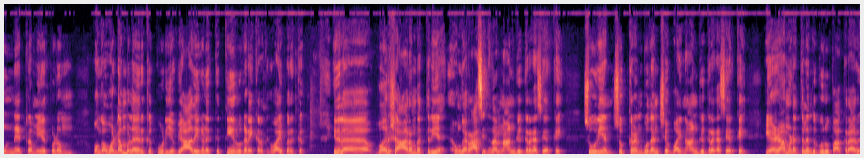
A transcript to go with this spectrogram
முன்னேற்றம் ஏற்படும். உங்கள் உடம்பில் இருக்கக்கூடிய வியாதிகளுக்கு தீர்வு கிடைக்கிறதுக்கு வாய்ப்பு இருக்குது இதில் வருஷ ஆரம்பத்திலேயே உங்கள் ராசியில் தான் நான்கு கிரக சேர்க்கை. சூரியன் சுக்கிரன் புதன் செவ்வாய் நான்கு கிரக சேர்க்கை. ஏழாம் இடத்துலேருந்து குரு பார்க்குறாரு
